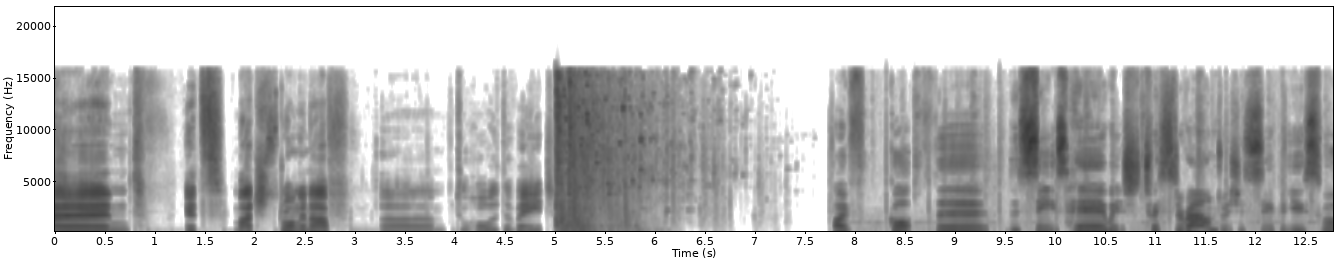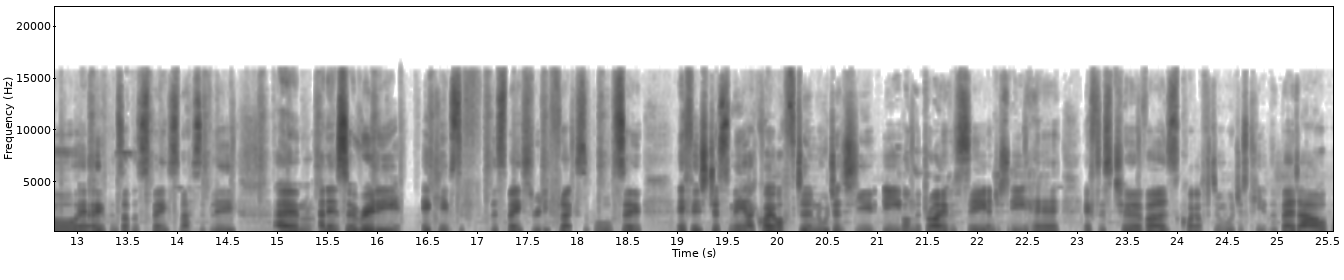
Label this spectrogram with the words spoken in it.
And it's much strong enough um, to hold the weight. I've got the, the seats here which twist around, which is super useful. It opens up the space massively um, and it's a really, it keeps the, the, space really flexible. So if it's just me, I quite often will just eat on the driver's seat and just eat here. If there's two of us, quite often we'll just keep the bed out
